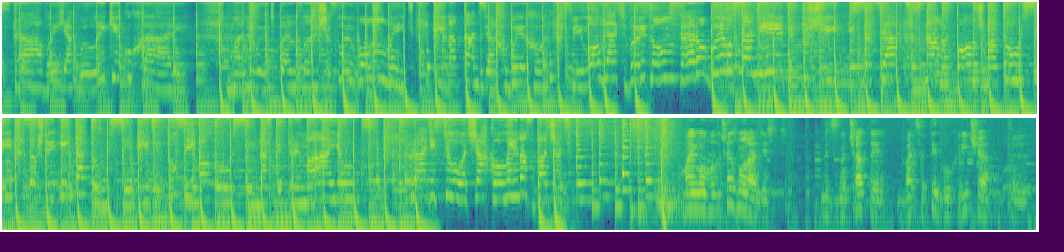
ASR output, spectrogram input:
страви, як великі кухарі, малюють пензлем щасливу мить, і на танцях вихор свій ловлять в ритм. Все робимо самі душі і серця. З нами поруч матусі, завжди і татусі, і дідусі, і бабусі нас підтримають. Радість у очах, коли нас бачать. Маємо величезну радість відзначати 22-річчя е,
